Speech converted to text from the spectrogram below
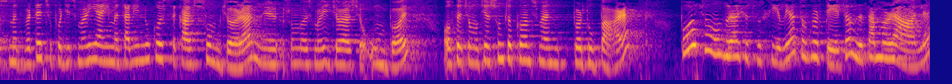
është me të vërtetë që përditshmëria ime tani nuk është se ka shumë gjëra, një shumëllojshmëri gjërash që unë bëj, ose që mund të jenë shumë të këndshme për t'u parë, Por që unë doja që të sillja të vërtetën dhe sa më reale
